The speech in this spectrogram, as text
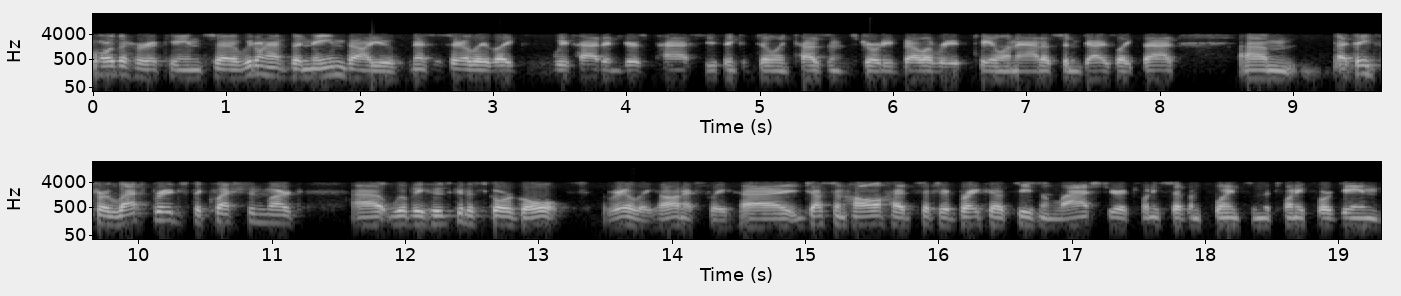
for the Hurricanes. Uh, we don't have the name value necessarily like we've had in years past. You think of Dylan Cozens, Jordy Bellerive, Calen Addison, guys like that. Um, I think for Lethbridge, the question mark uh, will be who's going to score goals. Really, honestly, uh, Justin Hall had such a breakout season last year at 27 points in the 24 game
